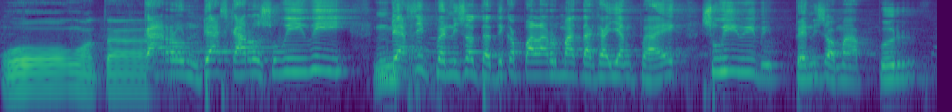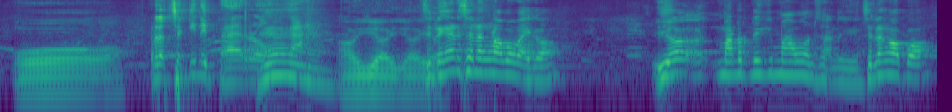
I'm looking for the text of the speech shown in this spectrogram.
Oh, ngoten. karo ndas karo suwiwi ndas ben iso dadi kepala rumah tangga yang baik suwiwi ben iso mabur Oh. rezekine barokah. Oh iya iya iya. Jenengan seneng napa, Pak Eko? Ya manut niki mawon sakniki. Jeneng apa?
